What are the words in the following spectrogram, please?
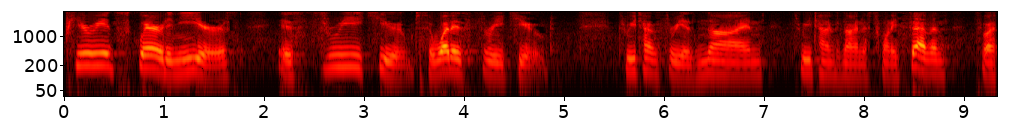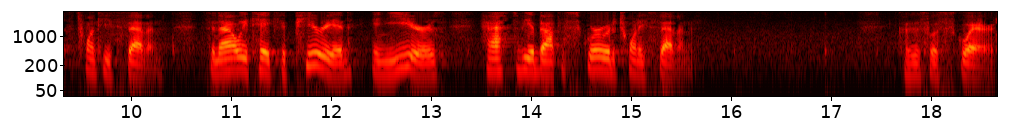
period squared in years is 3 cubed. So what is 3 cubed? 3 times 3 is 9. 3 times 9 is 27. So that's 27. So now we take the period in years has to be about the square root of 27 because this was squared.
